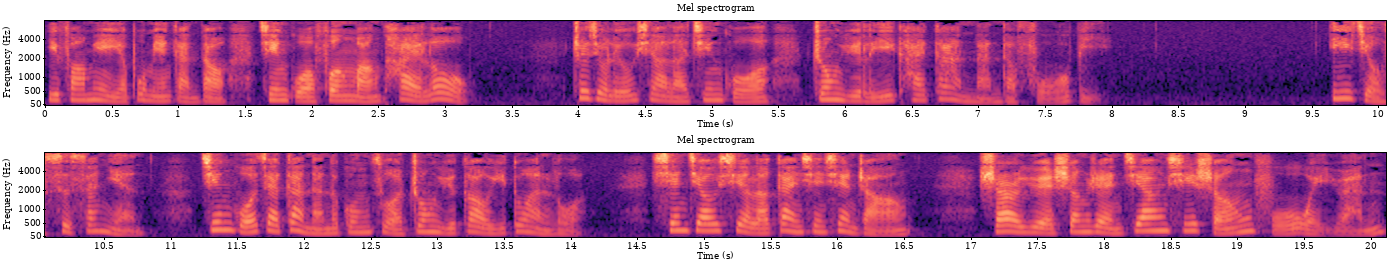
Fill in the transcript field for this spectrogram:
一方面也不免感到金国锋芒太露，这就留下了金国终于离开赣南的伏笔。一九四三年，金国在赣南的工作终于告一段落，先交卸了赣县县长，十二月升任江西省府委员。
